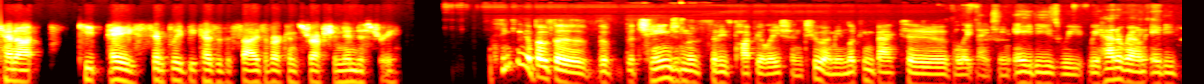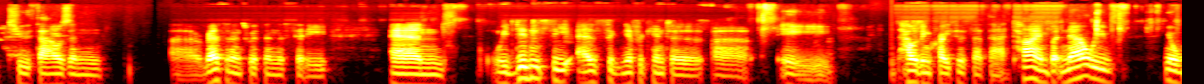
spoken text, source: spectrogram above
cannot keep pace simply because of the size of our construction industry. Thinking about the, the, the change in the city's population too, I mean, looking back to the late 1980s, we, we had around 82,000 uh, residents within the city, and we didn't see as significant a, uh, a housing crisis at that time. But now we've, you know,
